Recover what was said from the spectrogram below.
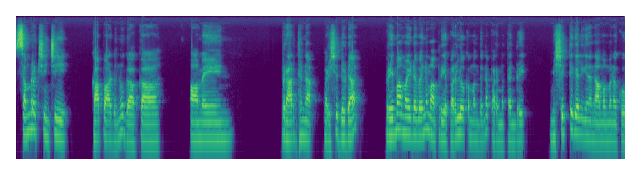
సంరక్షించి కాపాడునుగాక. ఆమెన్. ప్రార్థన పరిశుద్ధుడా ప్రేమామయుడవైన మా ప్రియ పరలోకమందున్న పరమ తండ్రి మీ శక్తి కలిగిన నామమునకు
